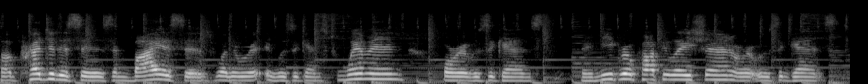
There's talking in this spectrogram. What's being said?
uh, prejudices and biases, whether it was against women or it was against the Negro population or it was against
